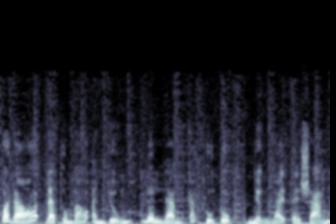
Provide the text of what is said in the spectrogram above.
Qua đó đã thông báo anh Dũng lên làm các thủ tục nhận lại tài sản.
